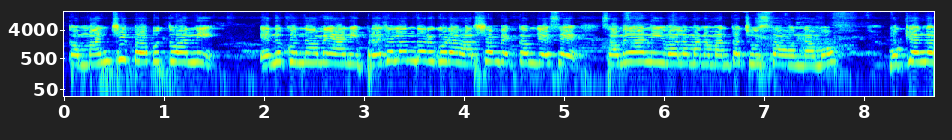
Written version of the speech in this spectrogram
ఒక మంచి ప్రభుత్వాన్ని ఎన్నుకున్నామే అని ప్రజలందరూ కూడా హర్షం వ్యక్తం చేసే సమయాన్ని ఇవాళ మనం అంతా చూస్తూ ఉన్నాము. ముఖ్యంగా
